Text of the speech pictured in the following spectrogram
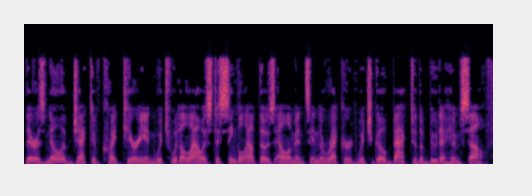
there is no objective criterion which would allow us to single out those elements in the record which go back to the Buddha himself.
